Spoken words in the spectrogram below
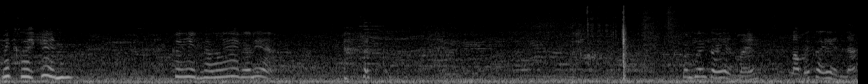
ไม่เคยเห็น เคยเห็นครั้งแรกแล้วเนี่ยเพื่อนๆเคยเห็นไหม เราไม่เคยเห็นนะ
